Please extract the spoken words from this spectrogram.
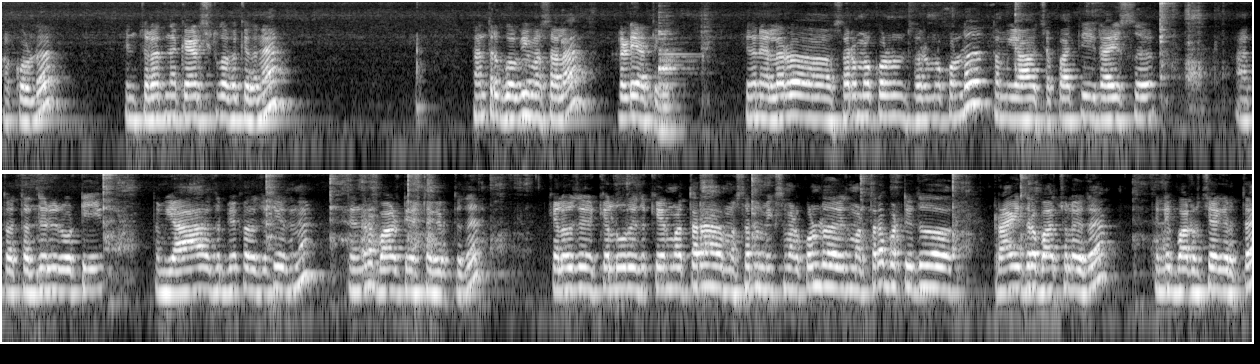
ಹಾಕ್ಕೊಂಡು ಇನ್ನು ಚಲೋತ್ನ ಕೆಡ್ಸಿಟ್ಕೋಬೇಕು ಇದನ್ನು. ನಂತರ ಗೋಬಿ ಮಸಾಲ ರೆಡಿ ಆಗ್ತೀವಿ ಇದನ್ನು ಎಲ್ಲರೂ ಸರ್ವ್ ಮಾಡ್ಕೊಂಡು ಸರ್ವ್ ಮಾಡ್ಕೊಂಡು ತಮ್ಗೆ ಯಾವ ಚಪಾತಿ, ರೈಸ್ ಅಥವಾ ತಂದೂರಿ ರೋಟಿ ತಮ್ಗೆ ಯಾವ್ದು ಬೇಕಾದ್ರ ಜೊತೆ ಇದನ್ನು ತಿಂದರೆ ಭಾಳ ಟೇಸ್ಟಾಗಿರ್ತದೆ ಕೆಲವು ಕೆಲವರು ಇದಕ್ಕೆ ಏನು ಮಾಡ್ತಾರೆ ಮೊಸರು ಮಿಕ್ಸ್ ಮಾಡ್ಕೊಂಡು ಇದು ಮಾಡ್ತಾರೆ ಬಟ್ ಇದು ಡ್ರೈ ಇದ್ರೆ ಭಾಳ ಚಲೋ ಇದೆ. ತಿನ್ಲಿಕ್ಕೆ ಭಾಳ ರುಚಿಯಾಗಿರುತ್ತೆ.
